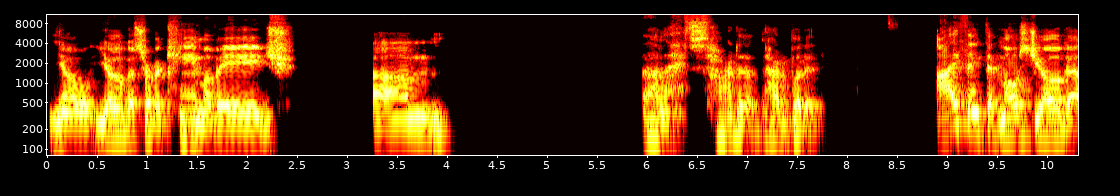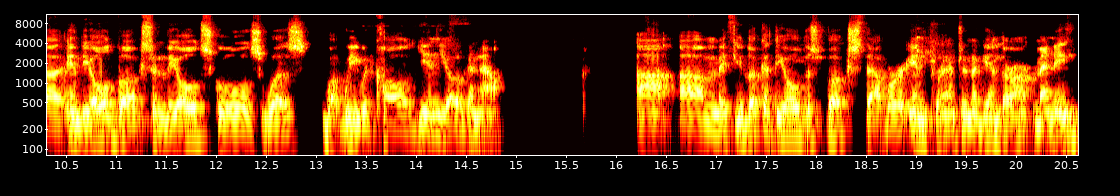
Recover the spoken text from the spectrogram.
you know, yoga sort of came of age. Um, uh, it's hard to hard to put it. I think that most yoga in the old books and the old schools was what we would call yin yoga now. Uh, um, if you look at the oldest books that were in print, and again, there aren't many,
